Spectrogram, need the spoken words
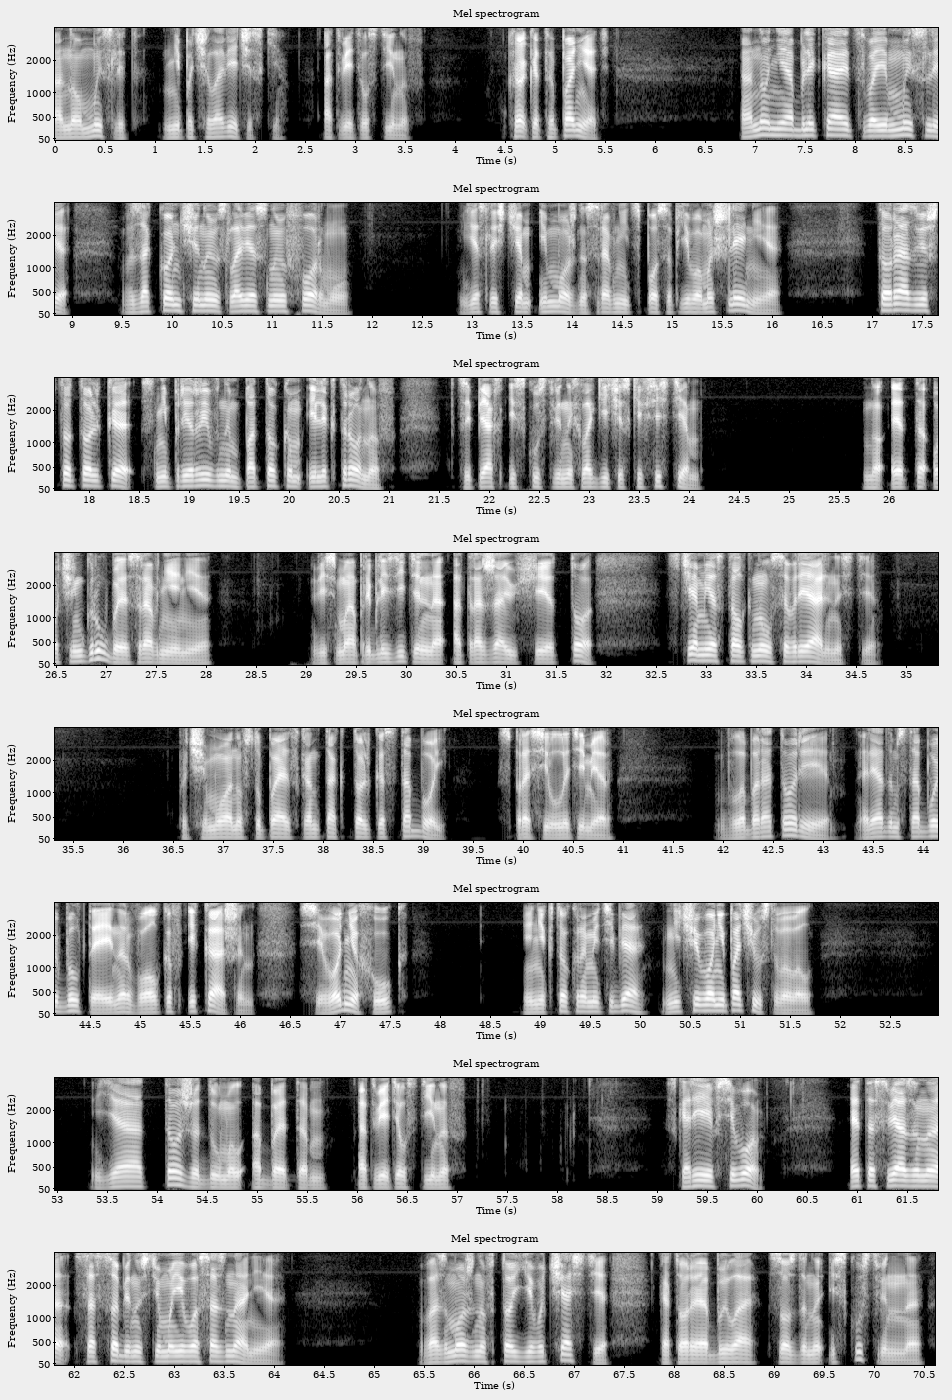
Оно мыслит не по-человечески, ответил Стинов. Как это понять? Оно не облекает свои мысли в законченную словесную форму. Если с чем и можно сравнить способ его мышления, то разве что только с непрерывным потоком электронов в цепях искусственных логических систем. Но это очень грубое сравнение, весьма приблизительно отражающее то, с чем я столкнулся в реальности. «Почему оно вступает в контакт только с тобой?» — спросил Латимер. «В лаборатории рядом с тобой был Тейнер, Волков и Кашин — Сегодня Хук. И никто, кроме тебя, ничего не почувствовал. «Я тоже думал об этом», — ответил Стинов. «Скорее всего, это связано с особенностью моего сознания. Возможно, в той его части, которая была создана искусственно,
